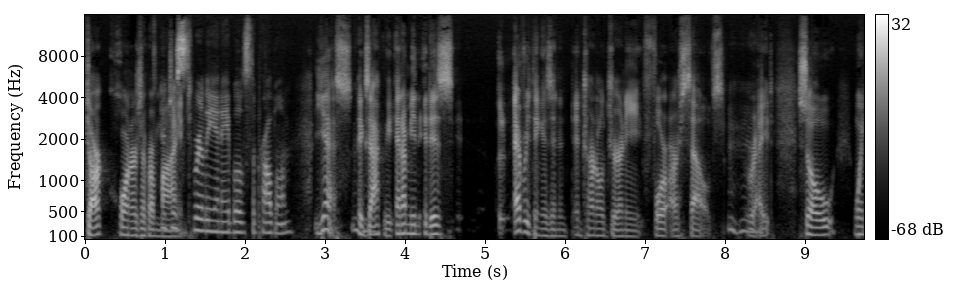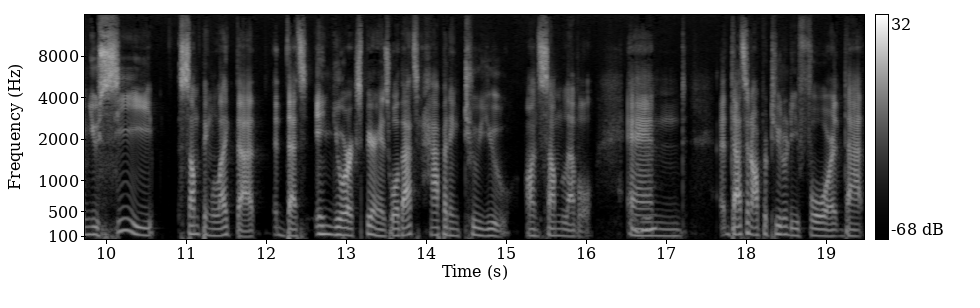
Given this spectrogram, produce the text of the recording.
dark corners of our It mind. just really enables the problem. Yes, Mhm. exactly. And I mean, it is everything is an internal journey for ourselves, Mhm. right? So when you see something like that that's in your experience, well, that's happening to you on some level. Mhm. And that's an opportunity for that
